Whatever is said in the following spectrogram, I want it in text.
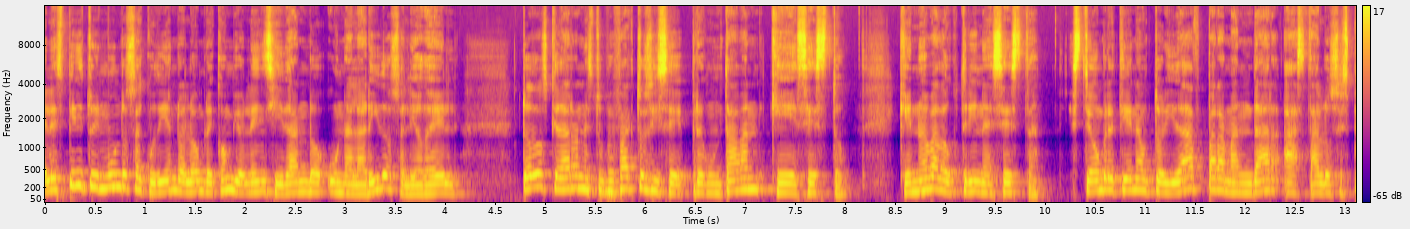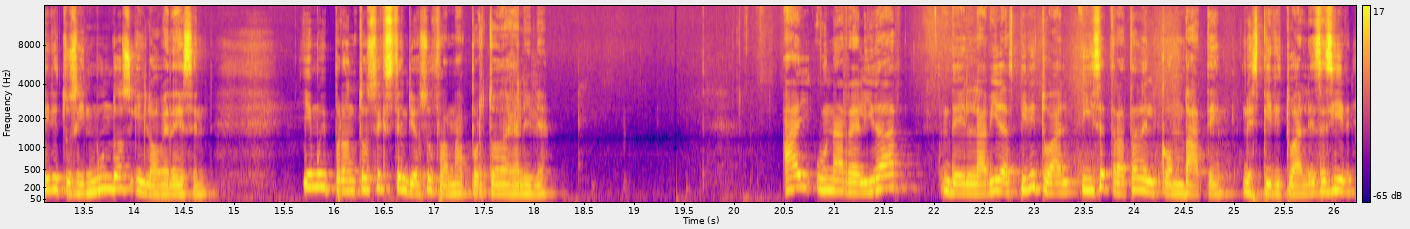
El espíritu inmundo sacudiendo al hombre con violencia y dando un alarido salió de él. Todos quedaron estupefactos y se preguntaban qué es esto, qué nueva doctrina es esta. Este hombre tiene autoridad para mandar hasta los espíritus inmundos y lo obedecen. Y muy pronto se extendió su fama por toda Galilea. Hay una realidad de la vida espiritual y se trata del combate espiritual, es decir,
